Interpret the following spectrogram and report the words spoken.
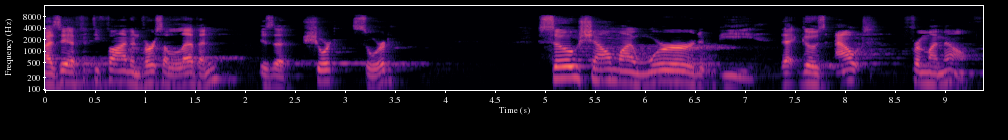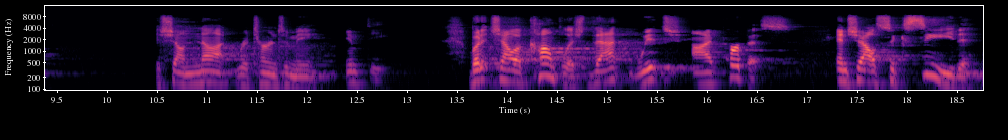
Isaiah 55 and verse 11 is a short sword. So shall my word be that goes out from my mouth. It shall not return to me empty, but it shall accomplish that which I purpose, and shall succeed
